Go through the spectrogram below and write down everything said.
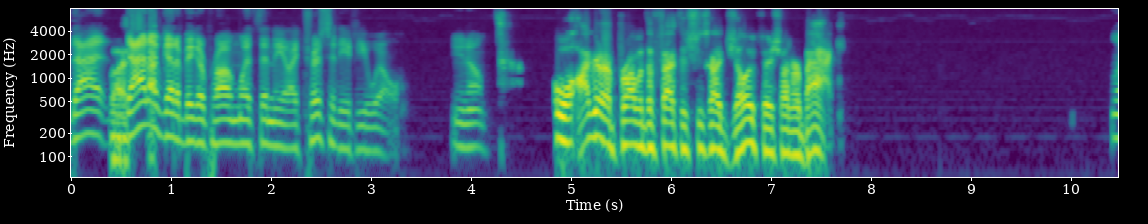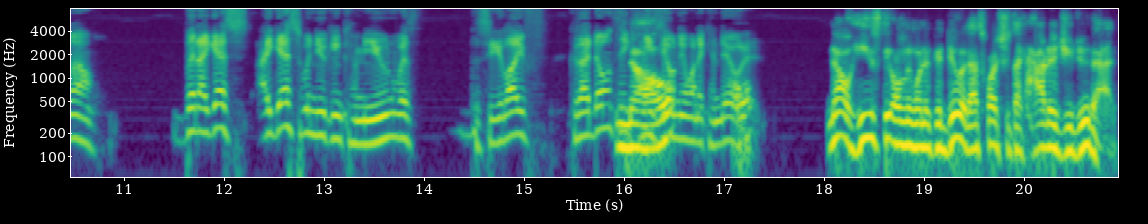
That But that I- I've got a bigger problem with than the electricity, if you will. You know? Well, I got a problem with the fact that she's got jellyfish on her back. Well, but I guess I guess when you can commune with the sea life, because I don't think he's the only one who can do No. it. No, he's the only one who can do it. That's why she's like, "How did you do that?"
